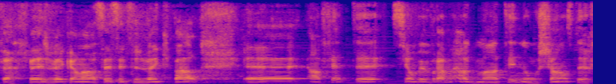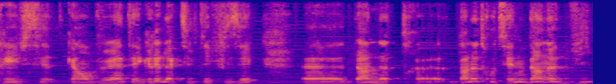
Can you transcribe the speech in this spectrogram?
Parfait, je vais commencer, c'est Sylvain qui parle. en fait, si on veut vraiment augmenter nos chances de réussite quand on veut intégrer de l'activité physique, euh, dans, notre, euh, dans notre routine ou dans notre vie,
